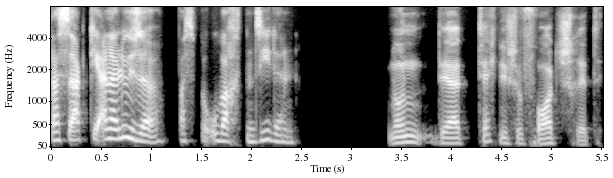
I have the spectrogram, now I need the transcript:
Was sagt die Analyse? Was beobachten Sie denn? Nun, der technische Fortschritt,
